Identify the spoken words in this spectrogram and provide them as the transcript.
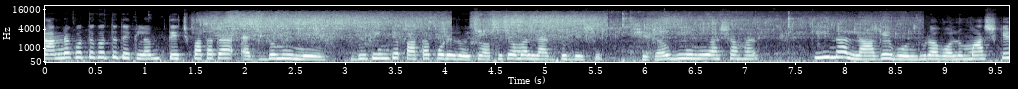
রান্না করতে করতে দেখলাম তেজপাতাটা একদমই নেই। দু তিনটে পাতা পড়ে রয়েছে, অথচ আমার লাগবে বেশি। সেটাও গিয়ে নিয়ে আসা হয়। কী না লাগে বন্ধুরা বলো? মাসকে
